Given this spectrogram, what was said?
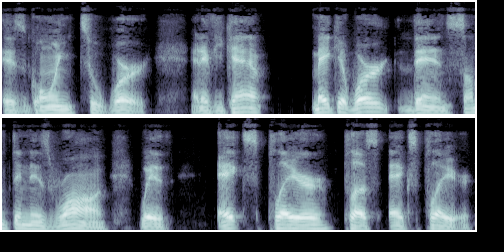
is going to work, and if you can't make it work, then something is wrong with X player plus X player.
